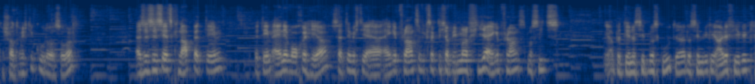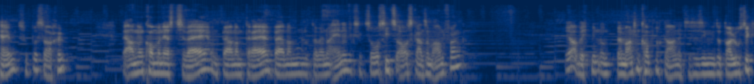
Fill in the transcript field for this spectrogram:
das schaut richtig gut aus, oder? Also es ist jetzt knapp bei dem, bei dem eine Woche her, seitdem ich die äh, eingepflanzt habe. Wie gesagt, ich habe immer vier eingepflanzt. Man sieht es, ja, bei denen sieht man es gut. Ja, da sind wirklich alle vier gekeimt. Super Sache. Bei anderen kommen erst zwei und bei anderen drei, bei einem dabei nur eine. Wie gesagt, so sieht es aus ganz am Anfang. Ja, aber ich bin, und bei manchen kommt noch gar nichts. Das ist irgendwie total lustig.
